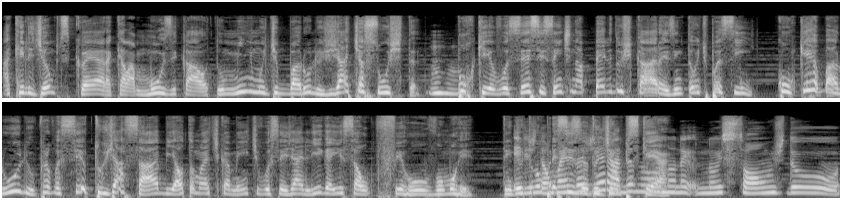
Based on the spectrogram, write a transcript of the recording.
aquele jump scare, aquela música alta. O mínimo de barulho já te assusta. Uhum. Porque você se sente na pele dos caras. Então, tipo assim, qualquer barulho pra você, tu já sabe, automaticamente você já liga isso ao ferrou, vou morrer. Entendeu? Eles tu não precisa do jump exagerada scare. no, no- nos sons do,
